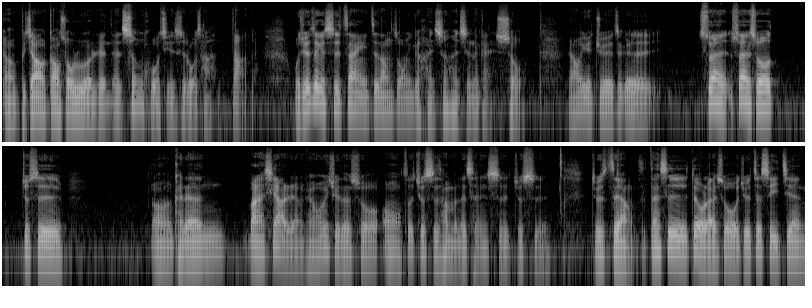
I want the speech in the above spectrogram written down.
呃比较高收入的人的生活，其实是落差很大的。我觉得这个是在这当中一个很深很深的感受，然后也觉得这个虽然虽然说。就是，嗯、呃，可能马来西亚人可能会觉得说，哦，这就是他们的城市，就是 就是这样子。但是对我来说，我觉得这是一件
